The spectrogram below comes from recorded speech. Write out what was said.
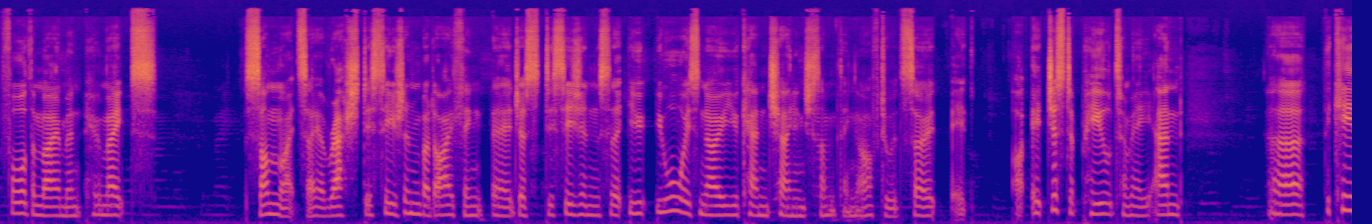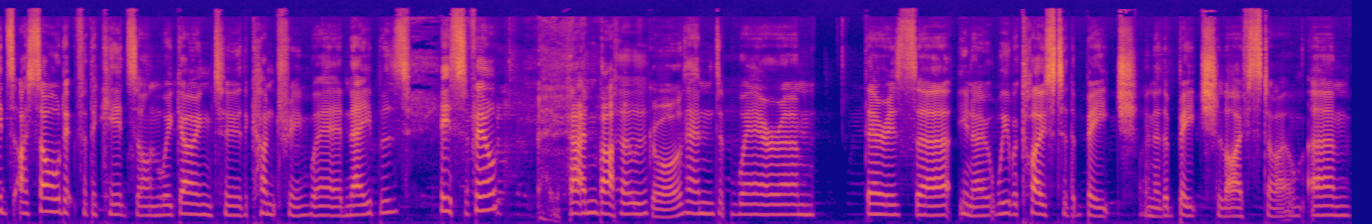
for the moment, who makes some might say a rash decision, but I think they're just decisions that you, you always know you can change something afterwards. So it it, uh, it just appealed to me. And uh, the kids, I sold it for the kids on we're going to the country where Neighbours is filmed. and, uh, and where um, there is, uh, you know, we were close to the beach, you know, the beach lifestyle. Um,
